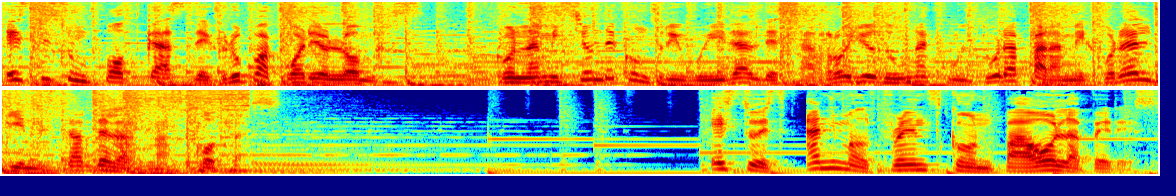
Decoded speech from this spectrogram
Este es un podcast de Grupo Acuario Lomas, con la misión de contribuir al desarrollo de una cultura para mejorar el bienestar de las mascotas. Esto es Animal Friends con Paola Pérez.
